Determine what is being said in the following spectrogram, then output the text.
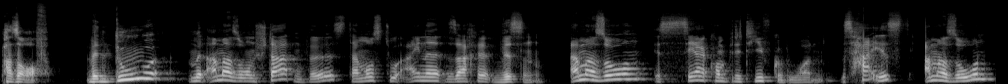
pass auf. Wenn du mit Amazon starten willst, dann musst du eine Sache wissen. Amazon ist sehr kompetitiv geworden. Das heißt, Amazon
